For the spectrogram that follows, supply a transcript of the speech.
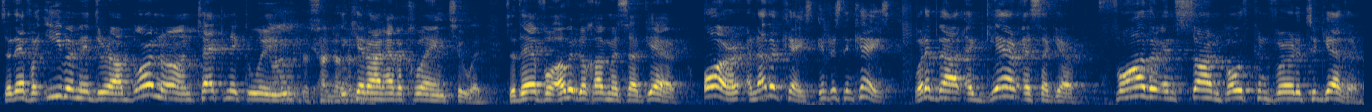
So therefore even in derabanon, technically, he cannot have a claim to it. So therefore, Ovid Gochav Mesager. Or another case, interesting case. What about a ger esager? Father and son both converted together.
